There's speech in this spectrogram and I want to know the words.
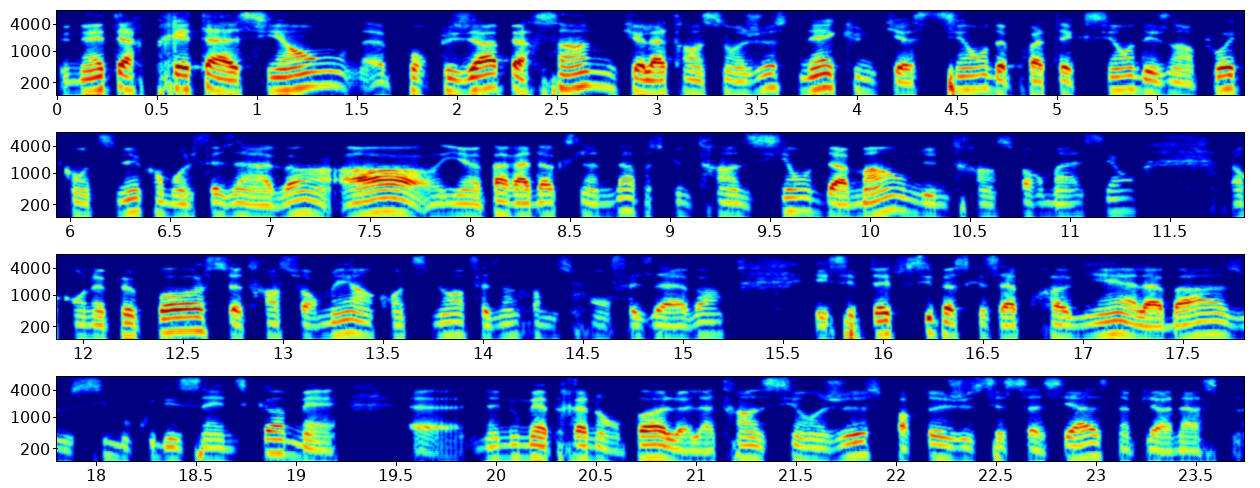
une interprétation euh, pour plusieurs personnes que la transition juste n'est qu'une question de protection des emplois et de continuer comme on le faisait avant. Or, il y a un paradoxe là-dedans parce qu'une transition demande une transformation. Donc, on ne peut pas se transformer en continuant en faisant comme on faisait avant. Et c'est peut-être aussi parce que ça provient à la base aussi beaucoup des syndicats, mais euh, ne nous méprenons pas. la transition juste, porteuse de justice sociale, c'est un pléonasme.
